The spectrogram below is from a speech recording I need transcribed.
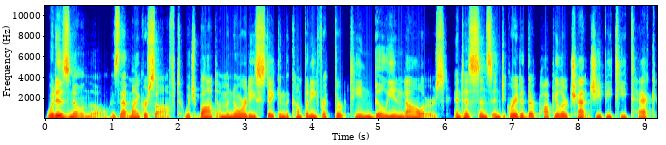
What is known, though, is that Microsoft, which bought a minority stake in the company for $13 billion and has since integrated their popular ChatGPT tech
